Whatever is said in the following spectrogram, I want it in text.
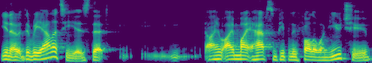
you know, the reality is that I, I might have some people who follow on YouTube.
